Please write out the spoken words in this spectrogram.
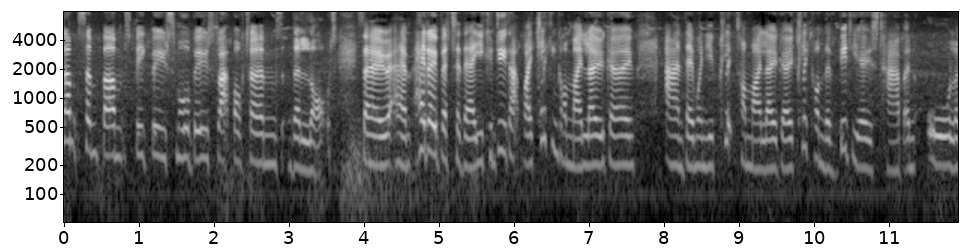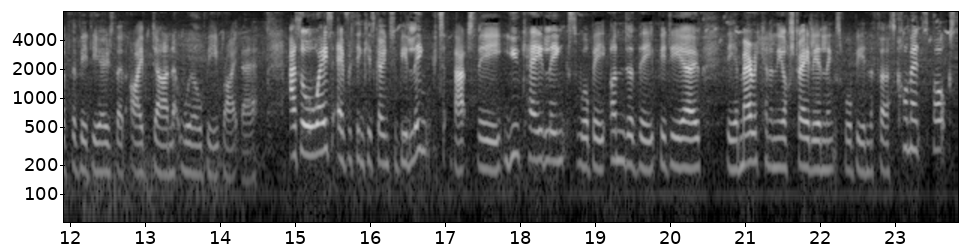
lumps and bumps, big boobs, small boobs, flat bottoms, the lot. So um, head over to there. You can do that by clicking on my logo and then when you've clicked on my logo, click on the videos tab and all of the videos that I've done will be right there. As always, everything is going to be linked. That's the UK links will be under the video. The American and the Australian links will be in the first comments box.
